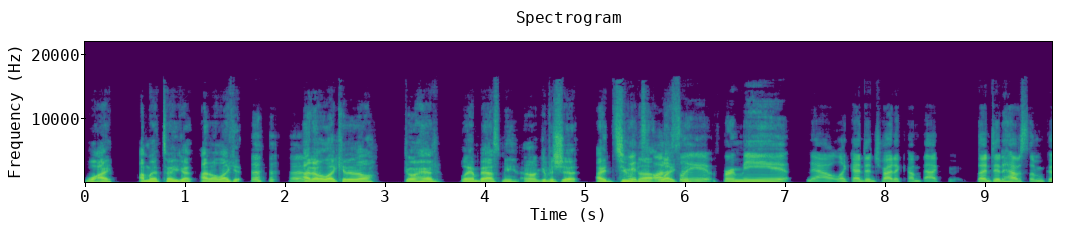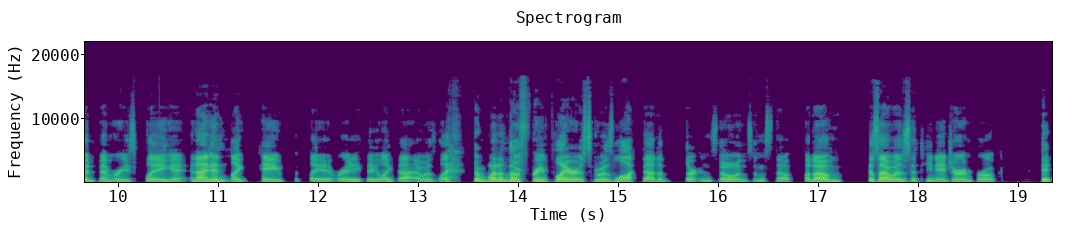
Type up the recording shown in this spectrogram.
Why? I'm gonna tell you guys. I don't like it. I don't like it at all. Go ahead, lambast me. I don't give a shit. I do it's not honestly, like it. For me now, like I did try to come back to it. I did have some good memories playing it, and I didn't like pay to play it or anything like that. I was like one of the free players who was locked out of certain zones and stuff. But um, because I was a teenager and broke.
